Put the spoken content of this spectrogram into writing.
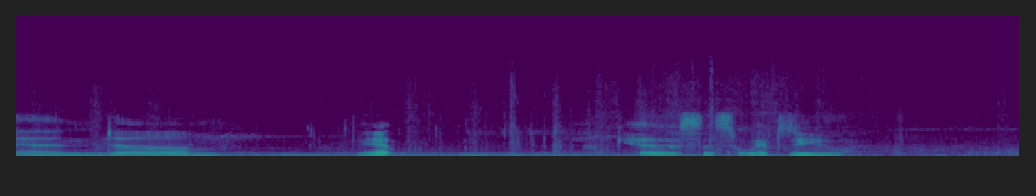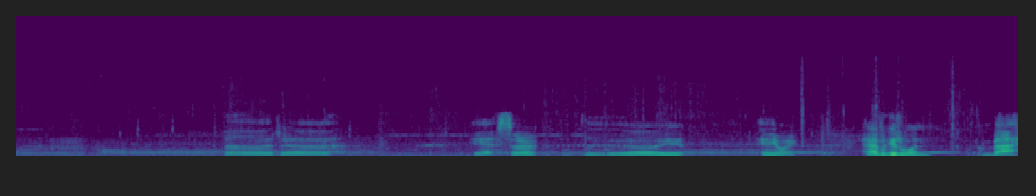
And, um, yep. Guess that's what we have to do. But, uh, yeah, so, uh, yeah. anyway, have a good one. Bye.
